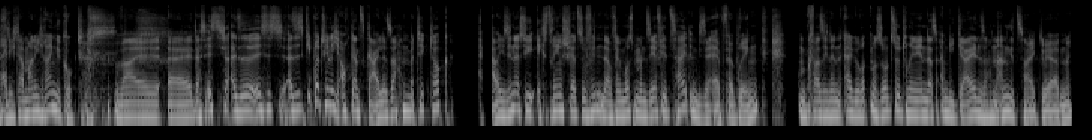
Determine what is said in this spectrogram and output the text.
hätte ich da mal nicht reingeguckt. Weil äh, das ist, also es ist, also es gibt natürlich auch ganz geile Sachen bei TikTok, aber die sind natürlich extrem schwer zu finden. Dafür muss man sehr viel Zeit in dieser App verbringen, um quasi den Algorithmus so zu trainieren, dass einem die geilen Sachen angezeigt werden.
